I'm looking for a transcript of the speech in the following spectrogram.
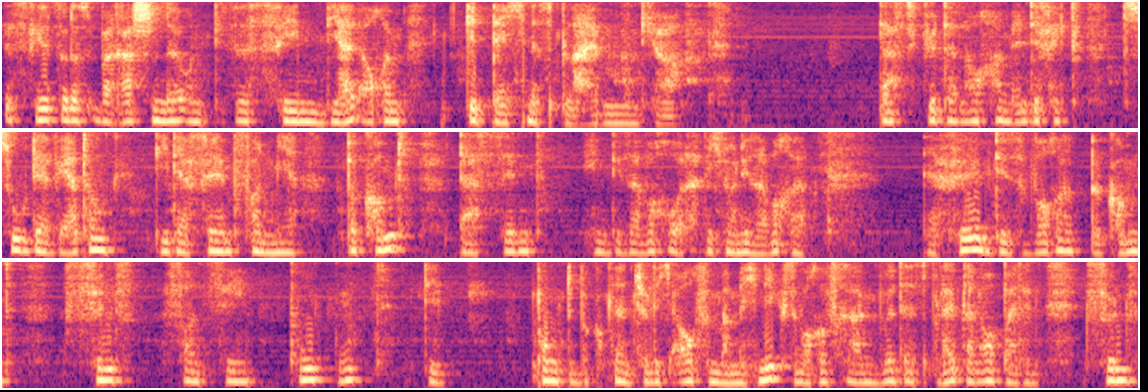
es fehlt so das Überraschende und diese Szenen, die halt auch im Gedächtnis bleiben. Und ja, das führt dann auch im Endeffekt zu der Wertung, die der Film von mir bekommt. Das sind in dieser Woche oder nicht nur in dieser Woche. Der Film diese Woche bekommt 5 von 10 Punkten. Die Punkte bekommt er natürlich auch, wenn man mich nächste Woche fragen würde. Es bleibt dann auch bei den 5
